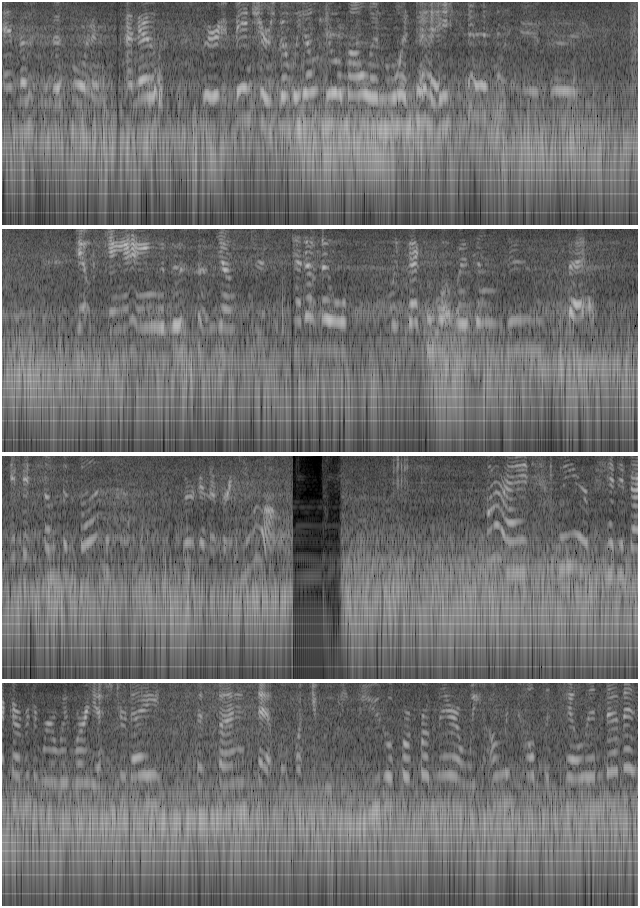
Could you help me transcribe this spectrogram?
and most of this morning. I know we're adventures, but we don't do them all in one day. Yep, can't hang with the youngsters. I don't know exactly what we're gonna do, but if it's something fun, we're gonna bring you along. All right, we are headed back over to where we were yesterday. The sunset looked like it would be beautiful from there, and we only caught the tail end of it.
